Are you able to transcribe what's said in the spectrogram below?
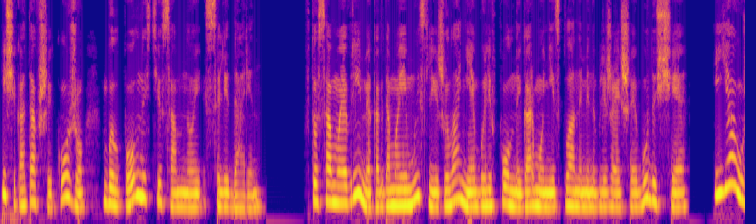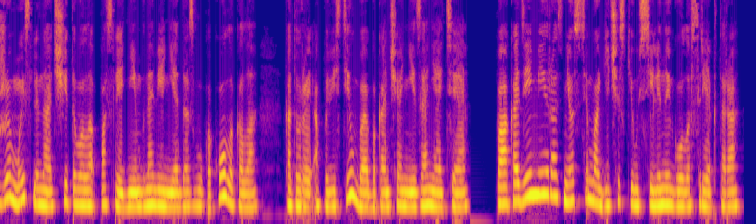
и щекотавший кожу, был полностью со мной солидарен. В то самое время, когда мои мысли и желания были в полной гармонии с планами на ближайшее будущее, и я уже мысленно отсчитывала последние мгновения до звука колокола, который оповестил бы об окончании занятия, по академии разнесся магически усиленный голос ректора.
